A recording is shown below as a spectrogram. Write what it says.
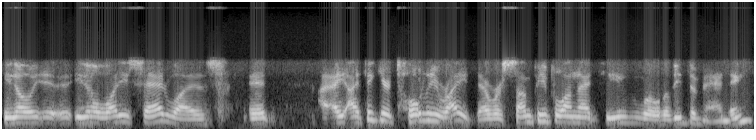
you know you know what he said was it I, I think you're totally right. There were some people on that team who were really demanding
